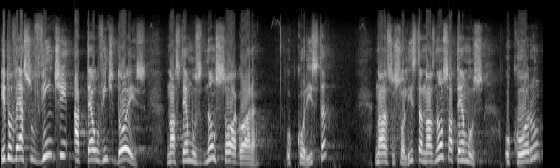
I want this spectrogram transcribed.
E do verso 20 até o 22, nós temos não só agora o corista, nós, o solista, nós não só temos o coro,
